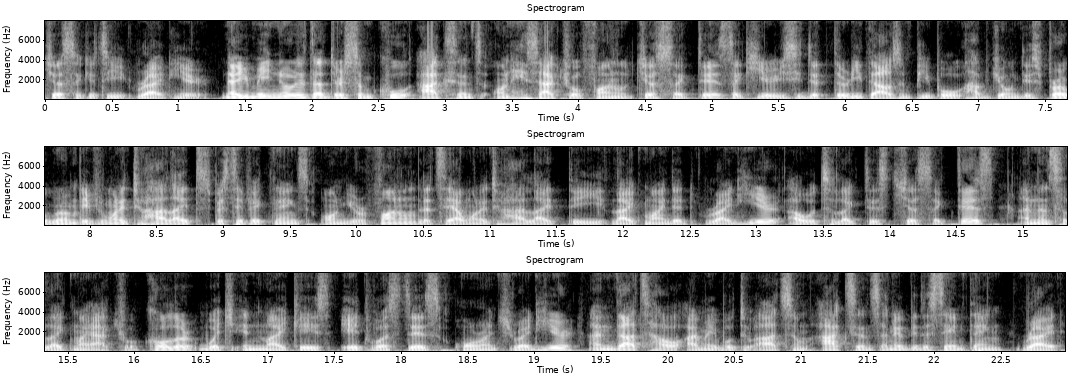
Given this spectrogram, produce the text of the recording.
just like you see right here. Now you may notice that there's some cool accents on his actual funnel just like this. Like here you see that 30,000 people have joined this program. If you wanted to highlight specific things on your funnel, let's say I wanted to highlight the like-minded right here, I would select this just like this and then select my actual color, which in my case, it was this orange right here. And that's how I'm able to add some accents and it'd be the same thing right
